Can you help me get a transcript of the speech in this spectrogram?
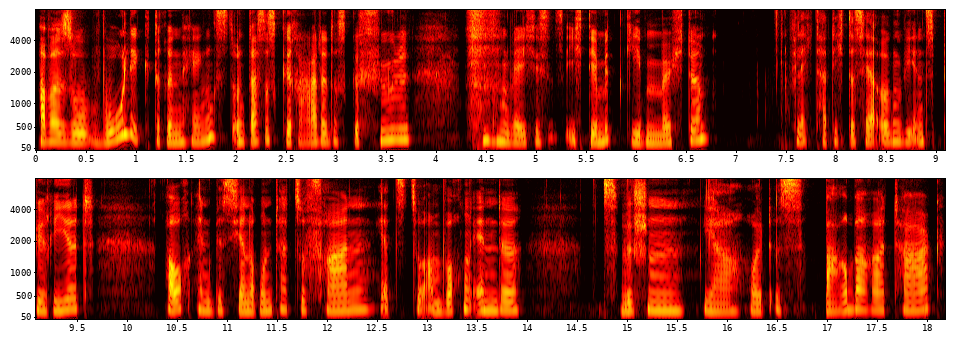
aber so wohlig drin hängst? Und das ist gerade das Gefühl, welches ich dir mitgeben möchte. Vielleicht hatte ich das ja irgendwie inspiriert, auch ein bisschen runterzufahren, jetzt so am Wochenende zwischen, ja, heute ist Barbara-Tag,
